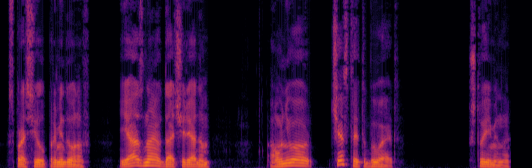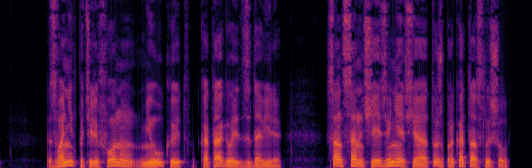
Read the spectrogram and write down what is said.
— спросил Промедонов. «Я знаю, дача рядом. А у него часто это бывает?» «Что именно?» «Звонит по телефону, мяукает, кота, говорит, задавили». «Сан Саныч, я извиняюсь, я тоже про кота слышал.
